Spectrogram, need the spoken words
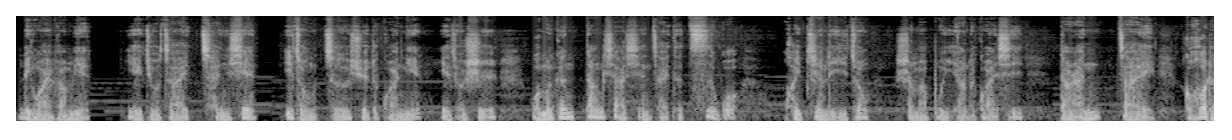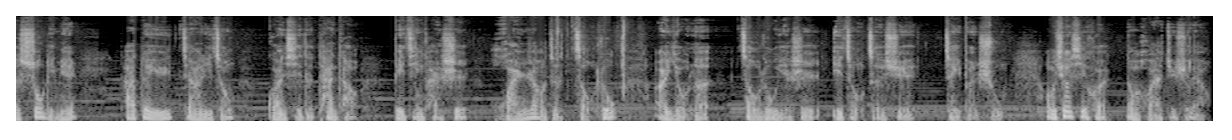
另外一方面也就在呈现一种哲学的观念，也就是我们跟当下现在的自我会建立一种什么不一样的关系。当然，在苟后的书里面，他对于这样一种关系的探讨，毕竟还是环绕着走路，而有了《走路也是一种哲学》这一本书。我们休息一会儿，等会回来继续聊。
